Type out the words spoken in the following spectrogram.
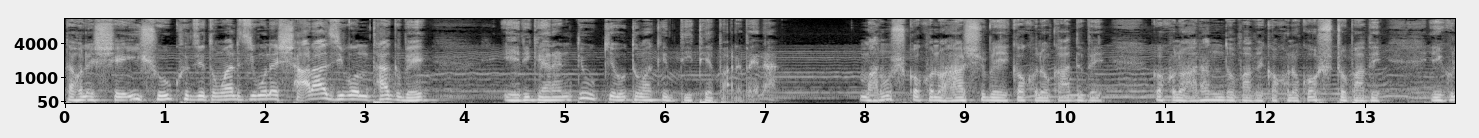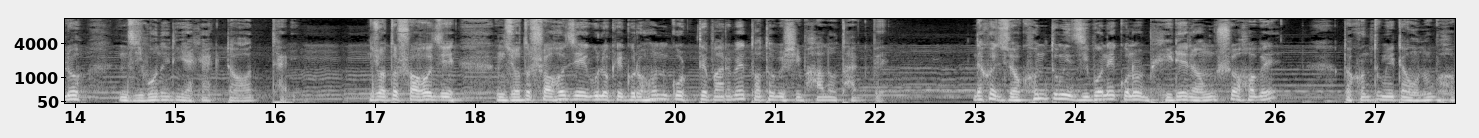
তাহলে সেই সুখ যে তোমার জীবনে সারা জীবন থাকবে, এর গ্যারান্টিও কেউ তোমাকে দিতে পারবে না। মানুষ কখনো হাসবে, কখনো কাঁদবে, কখনো আনন্দ পাবে, কখনো কষ্ট পাবে। এগুলো জীবনেরই এক একটা অধ্যায়। যত সহজে যত সহজে এগুলোকে গ্রহণ করতে পারবে, তত বেশি ভালো থাকবে। দেখো, যখন তুমি জীবনে কোনো ভিড়ের অংশ হবে, তখন তুমি এটা অনুভব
